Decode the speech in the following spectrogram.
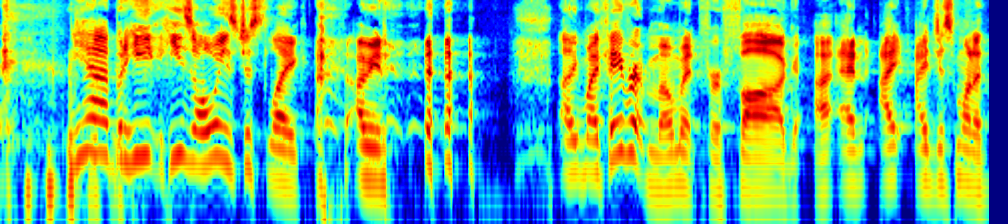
yeah, but he he's always just like I mean like my favorite moment for Fogg uh, and I I just want to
